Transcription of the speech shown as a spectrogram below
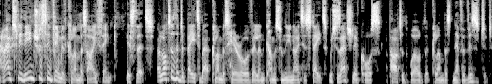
And actually, the interesting thing with Columbus, I think, is that a lot of the debate about Columbus hero or villain comes from the United States, which is actually, of course, a part of the world that Columbus never visited.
